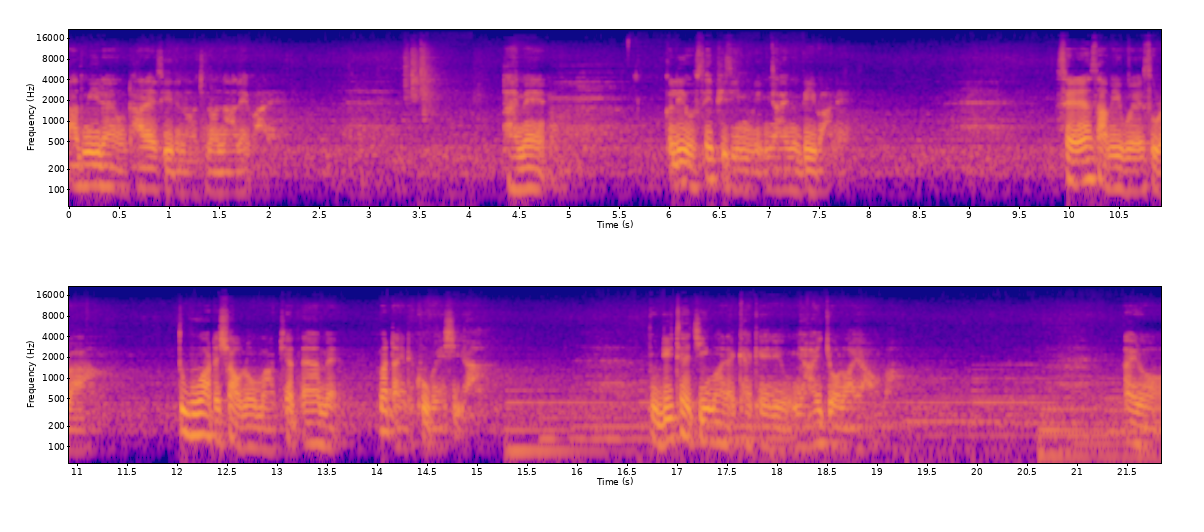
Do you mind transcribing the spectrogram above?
သားသမီးတိုင်းကိုထားတဲ့စေတနာကိုကျွန်တော်နားလဲပါတယ်ဒါပေမဲ့ကလေးကိုစိတ်ဖိစီးမှုတွေအများကြီးမပေးပါနဲ့ဆယ်တန်းစာမေးပွဲဆိုတာသူ့ဘဝတစ်လျှောက်လုံးမှာဖြတ်တန်းရမယ်မှတ်တိုင်တစ်ခုပဲရှိတာသူဒီထက်ကြီးမားတဲ့ခက်ခဲတွေကိုအများကြီးကြော်လွှားရအောင်ပါ အဲ့တော့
